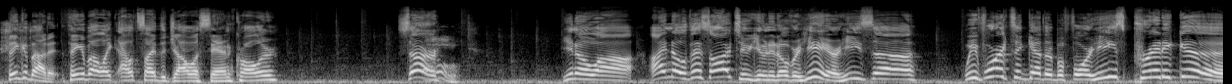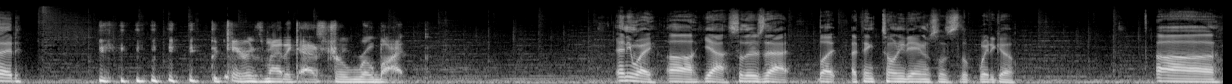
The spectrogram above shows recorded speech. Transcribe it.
Think about it. Think about like outside the Jawa Sandcrawler. Sir, Oh, you know, uh, I know this R2 unit over here. He's, uh, we've worked together before. He's pretty good. the charismatic astro robot. Anyway, uh, yeah, so there's that. But I think Tony Daniels was the way to go. Uh,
